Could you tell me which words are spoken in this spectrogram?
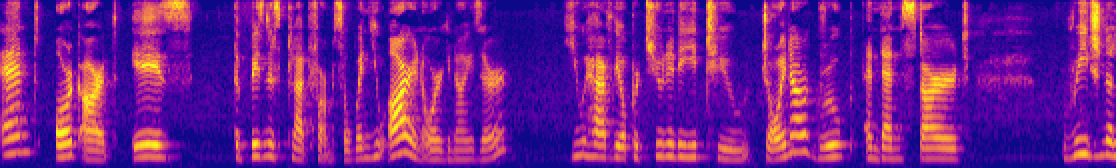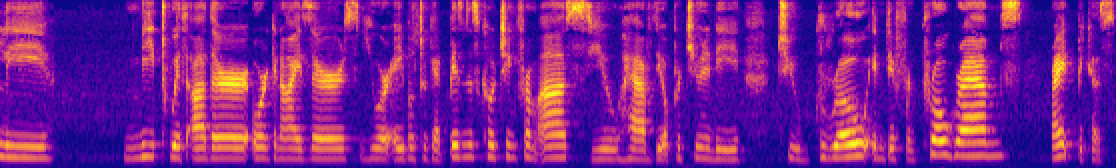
and orgart is the business platform so when you are an organizer you have the opportunity to join our group and then start regionally meet with other organizers. You are able to get business coaching from us. You have the opportunity to grow in different programs, right? Because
